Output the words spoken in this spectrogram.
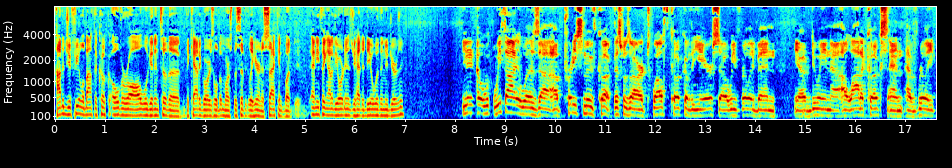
How did you feel about the cook overall? We'll get into the, the categories a little bit more specifically here in a second, but anything out of the ordinance you had to deal with in New Jersey? You know, we thought it was uh, a pretty smooth cook. This was our 12th cook of the year, so we've really been, you know, doing uh, a lot of cooks and have really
